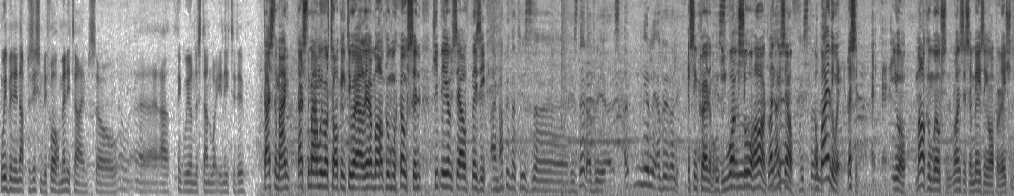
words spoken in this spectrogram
we've been in that position before many times so uh, I think we understand what you need to do that's the man. That's the man we were talking to earlier, Malcolm Wilson, keeping himself busy. I'm happy that he's uh, he's there every uh, nearly every rally. It's incredible. He's he still, works so hard, like yeah, yourself. Yeah, oh, by the way, listen, uh, uh, you know, Malcolm Wilson runs this amazing operation.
